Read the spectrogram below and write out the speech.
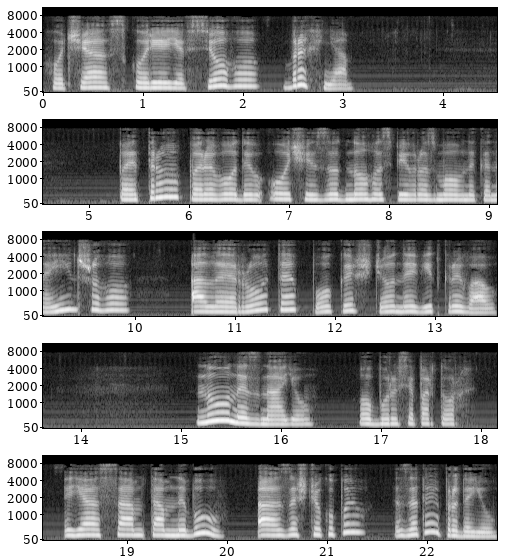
хоча, скоріє всього, брехня. Петро переводив очі з одного співрозмовника на іншого, але рота поки що не відкривав. Ну, не знаю, обурився Парторг. Я сам там не був, а за що купив, за те й продаю.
